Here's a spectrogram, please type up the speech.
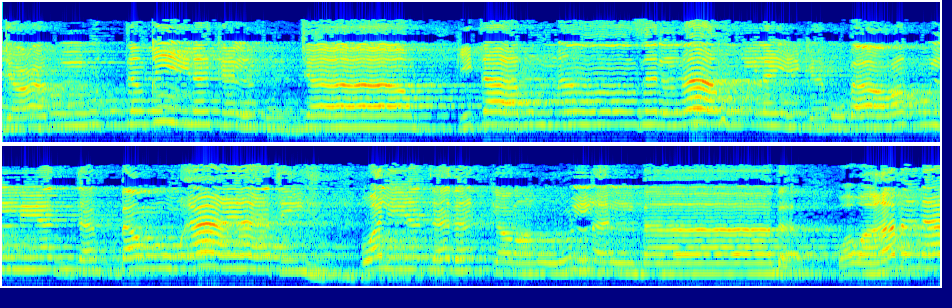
أَمْ نَجْعَلُ الْمُتَّقِينَ كَالْفُجَّارِ. كِتَابٌ أَنزَلْنَاهُ إِلَيْكَ مُبَارَكٌ لِّيَدَّبَّرُوا آيَاتِهِ وَلِيَتَذَكَّرَ أُولُو الْأَلْبَابِ. وَوَهَبْنَا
